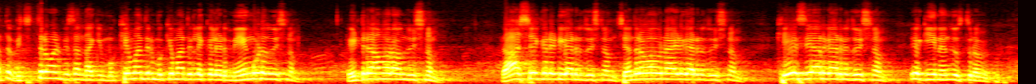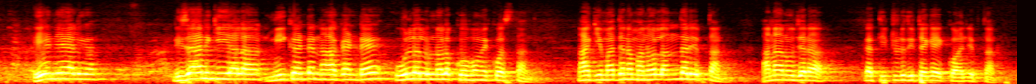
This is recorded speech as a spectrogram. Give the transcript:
అంత విచిత్రం అనిపిస్తుంది. నాకు ముఖ్యమంత్రి ముఖ్యమంత్రి లెక్కలేడు మేము కూడా చూసినాం. ఎన్టీ రామారావుని చూసినాం. రాజశేఖర రెడ్డి గారిని చూసినాం. చంద్రబాబు నాయుడు గారిని చూసినాం. కేసీఆర్ గారిని చూసినాం. ఇక ఈయన చూస్తున్నాం ఇప్పుడు? ఏం చేయాలి ఇక? నిజానికి ఇవాళ మీకంటే నాకంటే ఊళ్ళలో ఉన్న కోపం ఎక్కువ వస్తుంది. నాకు ఈ మధ్యన మన చెప్తాను అన్నా నువ్వు జర తిట్టుడు తిట్టకే ఎక్కువ అని చెప్తాను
